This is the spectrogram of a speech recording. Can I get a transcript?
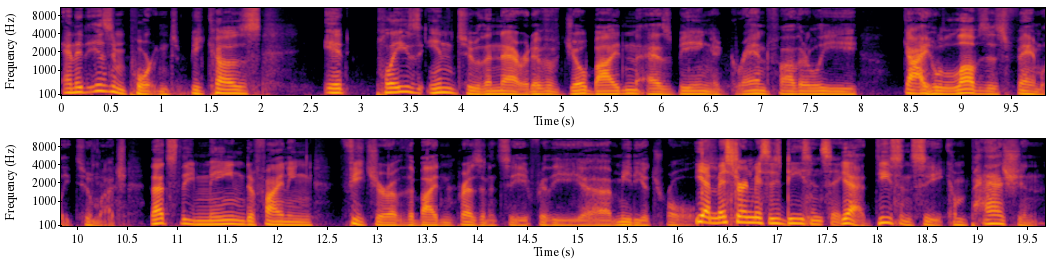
and it is important because it plays into the narrative of Joe Biden as being a grandfatherly guy who loves his family too much. That's the main defining feature of the Biden presidency for the uh, media trolls. Yeah, Mr. and Mrs. Decency. Yeah, decency, compassion,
